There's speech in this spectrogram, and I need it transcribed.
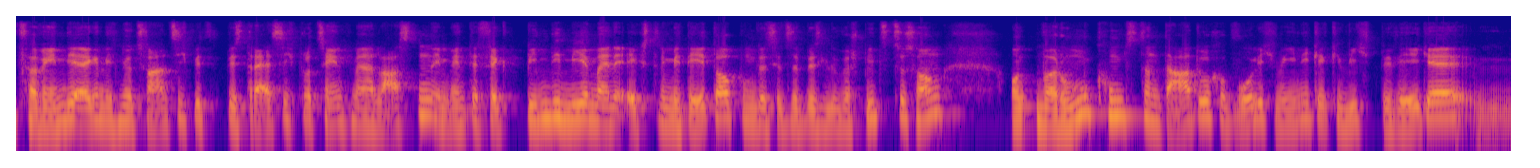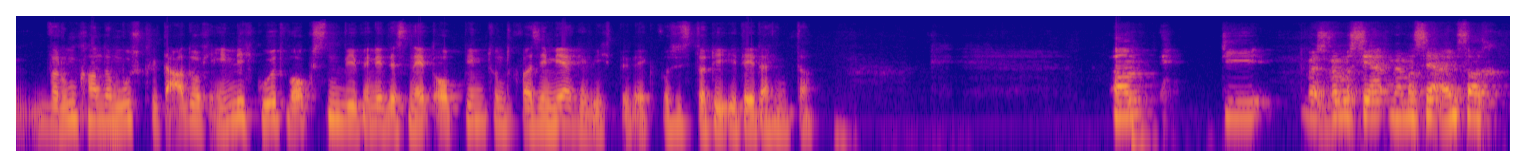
verwende ich eigentlich nur 20 bis 30 Prozent meiner Lasten. Im Endeffekt binde ich mir meine Extremität ab, um das jetzt ein bisschen überspitzt zu sagen. Und warum kommt es dann dadurch, obwohl ich weniger Gewicht bewege, warum kann der Muskel dadurch ähnlich gut wachsen, wie wenn ich das nicht abbinde und quasi mehr Gewicht bewege? Was ist da die Idee dahinter? Ähm, die, also wenn man sehr, wenn man sehr einfach,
